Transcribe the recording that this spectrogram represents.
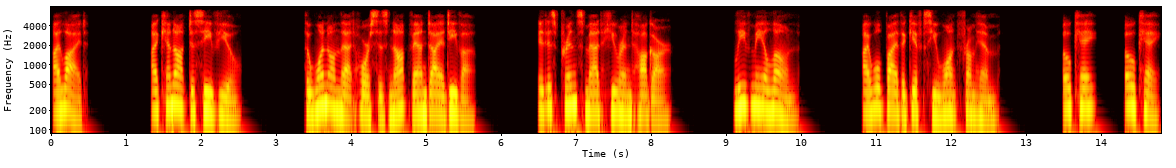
I lied. I cannot deceive you. The one on that horse is not Vandiyadeva. It is Prince Madhurandhagar. Leave me alone. I will buy the gifts you want from him. Okay, okay.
